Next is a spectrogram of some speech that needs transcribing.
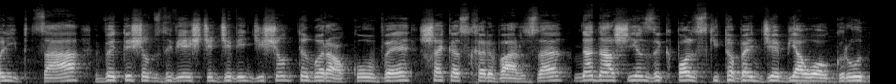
lipca w 1290 roku w Szekesherwarze, na nasz język polski to będzie Białogród,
